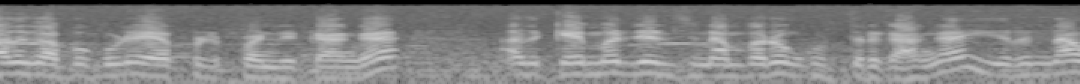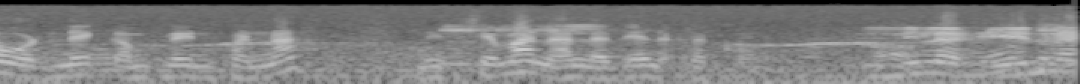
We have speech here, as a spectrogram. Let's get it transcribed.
பாதுகாப்பு கூட ஏற்பாடு பண்ணியிருக்காங்க. அதுக்கு எமர்ஜென்சி நம்பரும் கொடுத்துருக்காங்க. இருந்தால் உடனே கம்ப்ளைண்ட் பண்ணால் நிச்சயமாக நல்லதே நடக்கும். இல்ல என்ன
